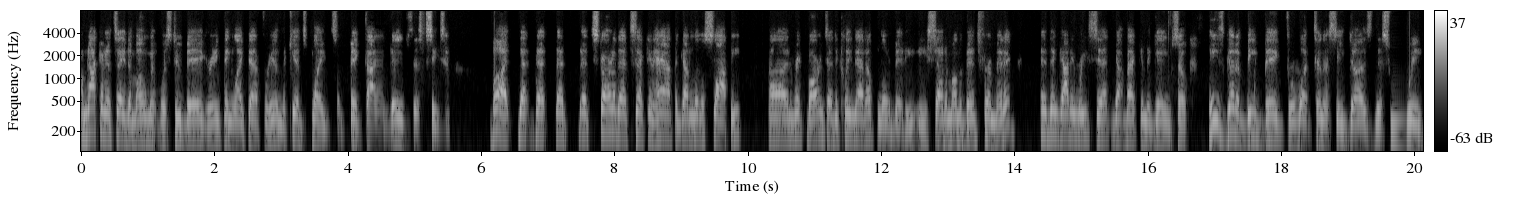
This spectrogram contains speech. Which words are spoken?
I'm not going to say the moment was too big or anything like that for him. The kid's played some big time games this season, but that that that that start of that second half, it got a little sloppy, uh, and Rick Barnes had to clean that up a little bit. He, he set him on the bench for a minute, and then got him reset, got back in the game. So he's going to be big for what Tennessee does this week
